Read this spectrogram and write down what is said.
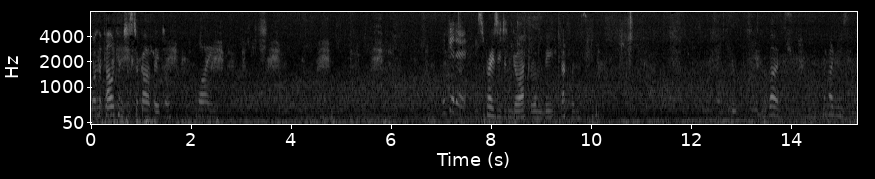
When the pelicans just took off, Rachel. Surprised he didn't go after one of the ducklings. The bugs. The buggies.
